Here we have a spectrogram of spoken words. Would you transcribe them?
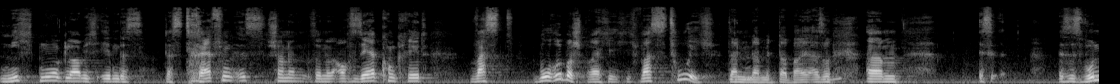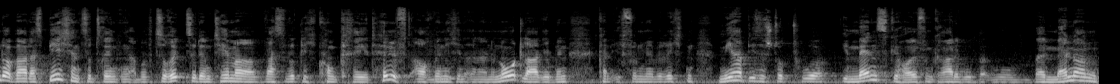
nicht nur, glaube ich, eben das, das Treffen ist, schon, sondern auch sehr konkret, was, worüber spreche ich, was tue ich dann damit dabei. Also ähm, es, es ist wunderbar, das Bierchen zu trinken, aber zurück zu dem Thema, was wirklich konkret hilft. Auch wenn ich in einer Notlage bin, kann ich von mir berichten, mir hat diese Struktur immens geholfen, gerade wo, wo bei Männern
